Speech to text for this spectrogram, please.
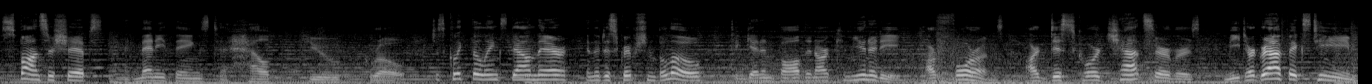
sponsorships, and many things to help you grow. Just click the links down there in the description below to get involved in our community, our forums, our Discord chat servers, meet our graphics team,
